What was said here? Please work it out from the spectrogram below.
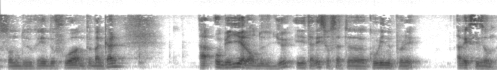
son degré de foi un peu bancal, a obéi à l'ordre de Dieu. Il est allé sur cette euh, colline pelée avec ses hommes.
